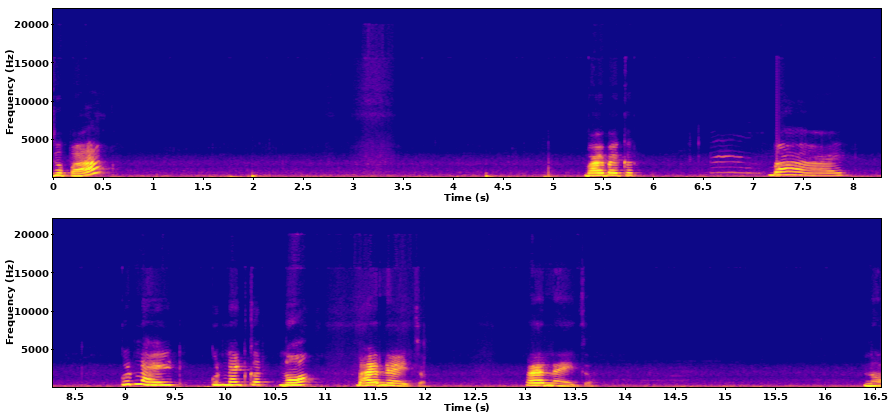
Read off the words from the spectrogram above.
झोपा. बाय बाय कर. Bye good night good night कर. नो बाहेर नाही यायचं. बाहेर नाही यायचं. नो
